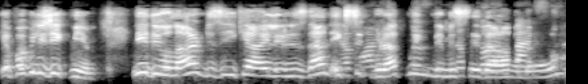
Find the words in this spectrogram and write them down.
yapabilecek miyim? Ne diyorlar? Bizi hikayelerinizden eksik bırakmayın demiş Seda Hanım.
